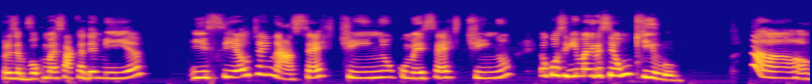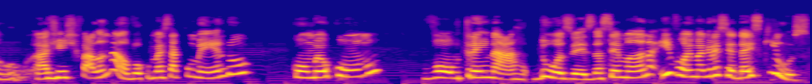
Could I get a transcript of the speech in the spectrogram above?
por exemplo, vou começar a academia, e se eu treinar certinho, comer certinho, eu consegui emagrecer um quilo. Não, a gente fala, não, vou começar comendo como eu como, vou treinar duas vezes na semana e vou emagrecer 10 quilos.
